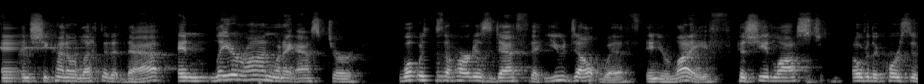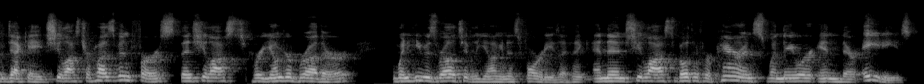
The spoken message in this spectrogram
And she kind of left it at that. And later on when i asked her what was the hardest death that you dealt with in your life? Because she had lost over the course of decades she lost her husband first then she lost her younger brother when he was relatively young in his 40s i think and then she lost both of her parents when they were in their 80s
